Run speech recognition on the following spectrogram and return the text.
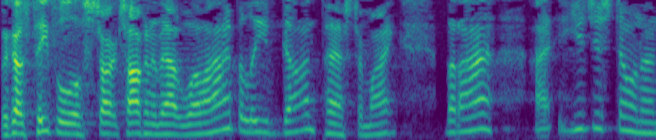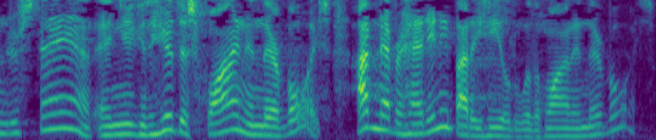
Because people will start talking about, well, I believe God, Pastor Mike, but I, I, you just don't understand. And you can hear this whine in their voice. I've never had anybody healed with a whine in their voice.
